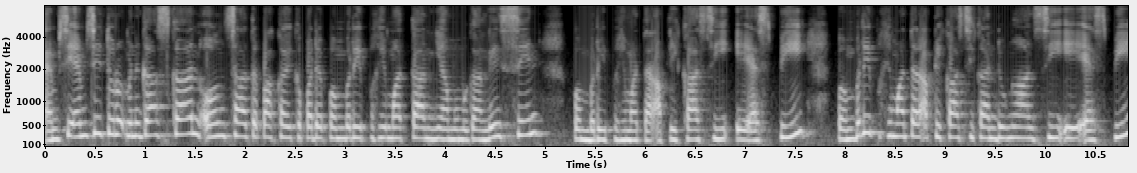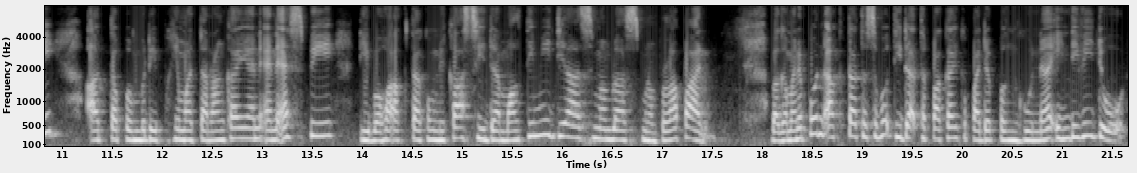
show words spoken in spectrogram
MCMC turut menegaskan ONSA terpakai kepada pemberi perkhidmatan yang memegang lesen, pemberi perkhidmatan aplikasi ASP, pemberi perkhidmatan aplikasi kandungan CASP atau pemberi perkhidmatan rangkaian NSP di bawah Akta Komunikasi dan Multimedia 1998. Bagaimanapun akta tersebut tidak terpakai kepada pengguna individu.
